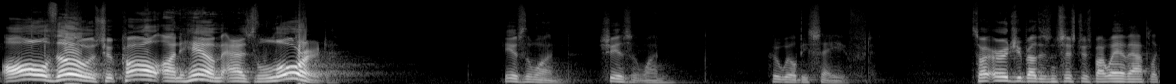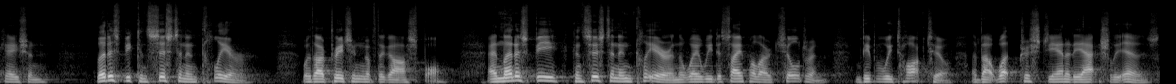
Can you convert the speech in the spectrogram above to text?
All those who call on him as Lord. He is the one, she is the one who will be saved. So I urge you, brothers and sisters, by way of application, let us be consistent and clear with our preaching of the gospel. And let us be consistent and clear in the way we disciple our children and people we talk to about what Christianity actually is,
